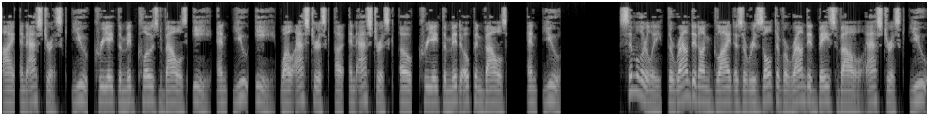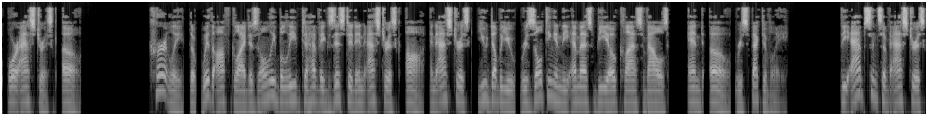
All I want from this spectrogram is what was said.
i and asterisk u create the mid-closed vowels e and u e, while asterisk a and asterisk o create the mid-open vowels and u. Similarly, the rounded-on glide is a result of a rounded base vowel asterisk u or asterisk o. Currently, the with glide is only believed to have existed in asterisk a and asterisk uw, resulting in the MSBO class vowels and o, respectively. The absence of asterisk,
